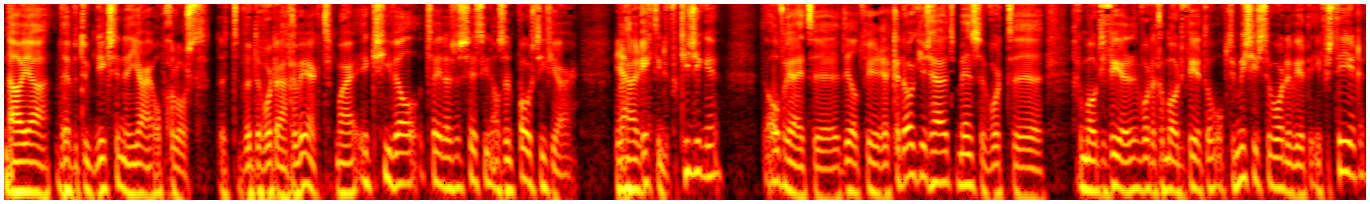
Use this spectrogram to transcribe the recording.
Nou ja, we hebben natuurlijk niks in een jaar opgelost. Dat, we- er wordt aan gewerkt. Maar ik zie wel 2016 als een positief jaar. We Ja. gaan richting de verkiezingen. De overheid eh, deelt weer cadeautjes uit. Mensen wordt, eh, gemotiveerd, worden gemotiveerd om optimistisch te worden, weer te investeren.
